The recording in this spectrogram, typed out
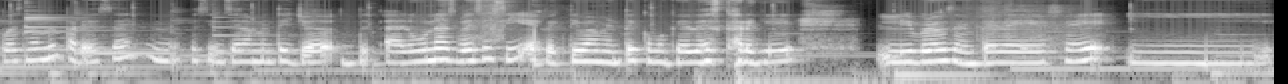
pues no me parece. Sinceramente yo algunas veces sí, efectivamente como que descargué libros en PDF y,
